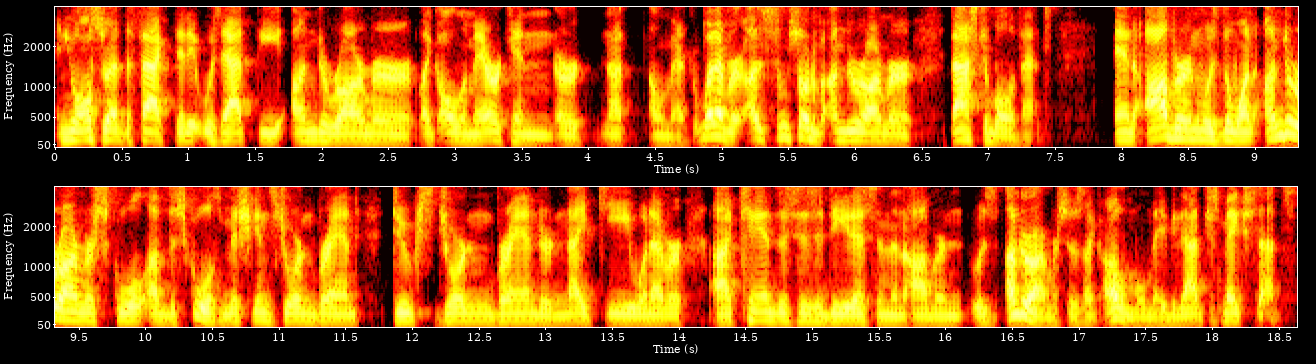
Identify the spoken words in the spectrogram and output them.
And you also had the fact that it was at the Under Armour, like All American or not All American, whatever, uh, some sort of Under Armour basketball event. And Auburn was the one Under Armour school of the schools. Michigan's Jordan Brand, Duke's Jordan Brand or Nike, whatever. Uh, Kansas is Adidas, and then Auburn was Under Armour. So it was like, oh, well, maybe that just makes sense.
